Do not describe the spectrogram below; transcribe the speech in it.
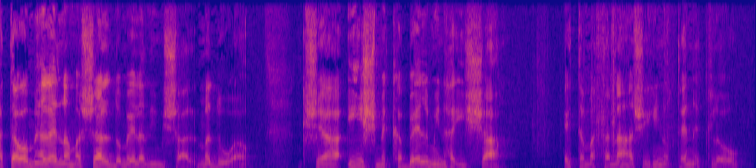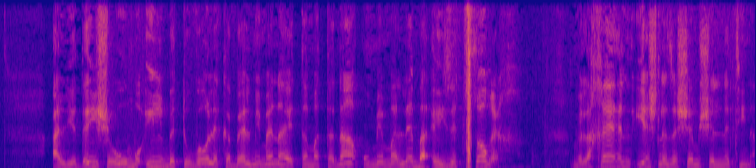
אתה אומר אין המשל דומה לנמשל. מדוע? כשהאיש מקבל מן האישה את המתנה שהיא נותנת לו, על ידי שהוא מועיל בטובו לקבל ממנה את המתנה, הוא ממלא בה איזה צורך. ולכן יש לזה שם של נתינה,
